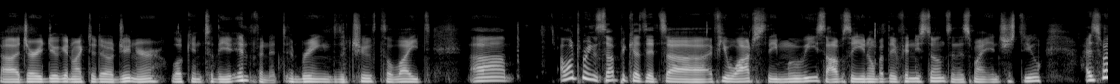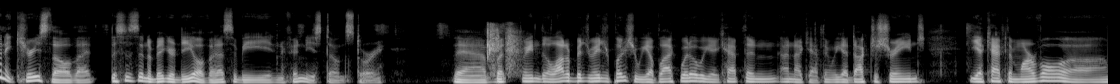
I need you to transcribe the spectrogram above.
uh, Gerry Duggan, Mike Deodato Jr. look into the infinite and bring the truth to light. Um, I want to bring this up because it's uh, if you watch the movies, obviously you know about the Infinity Stones, and this might interest you. I just find it curious though that this isn't a bigger deal if it has to be an Infinity Stone story. Yeah, but I mean, a lot of major players. We got Black Widow, we got Captain, uh, not Captain, we got Doctor Strange, yeah, Captain Marvel. Uh,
